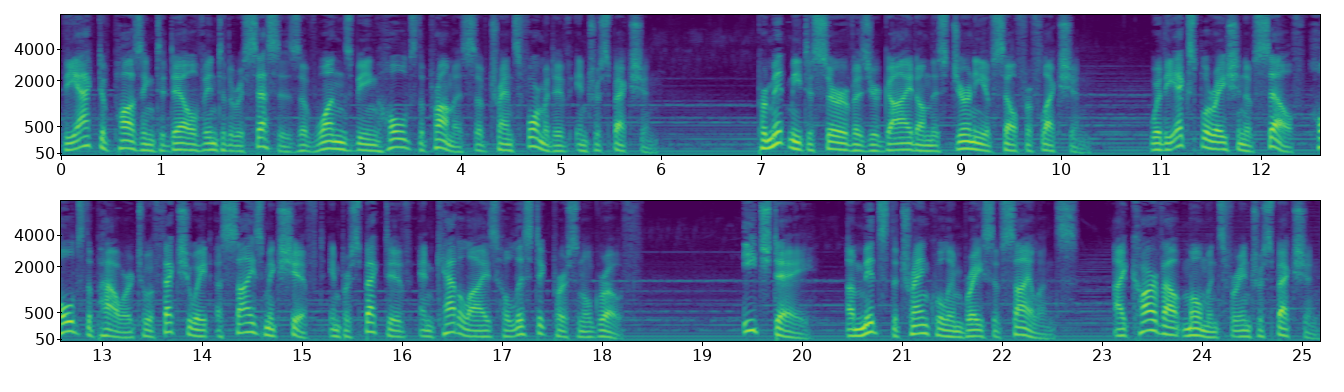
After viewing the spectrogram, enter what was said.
the act of pausing to delve into the recesses of one's being holds the promise of transformative introspection. Permit me to serve as your guide on this journey of self-reflection, where the exploration of self holds the power to effectuate a seismic shift in perspective and catalyze holistic personal growth. Each day, Amidst the tranquil embrace of silence, I carve out moments for introspection,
